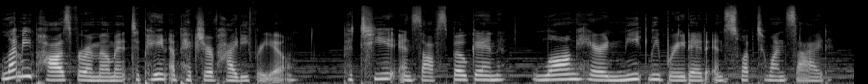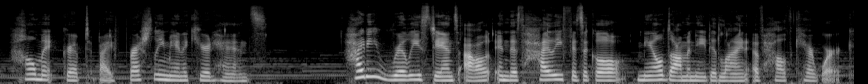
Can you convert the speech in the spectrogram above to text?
Let me pause for a moment to paint a picture of Heidi for you. Petite and soft spoken, long hair neatly braided and swept to one side, helmet gripped by freshly manicured hands. Heidi really stands out in this highly physical, male dominated line of healthcare work.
